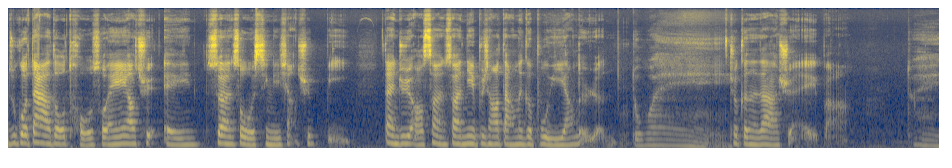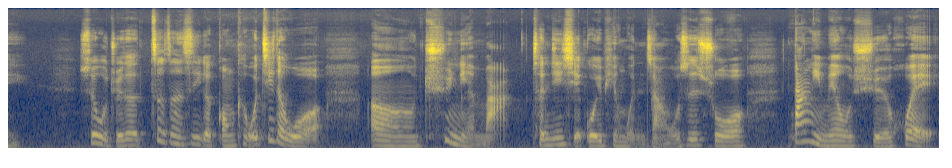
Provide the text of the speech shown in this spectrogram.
如果大家都投说，诶，要去 A，虽然说我心里想去 B，但你就觉得哦，算算，你也不想要当那个不一样的人，对就跟着大家选 A 吧。对，所以我觉得这真的是一个功课。我记得我，嗯、去年吧，曾经写过一篇文章，我是说，当你没有学会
